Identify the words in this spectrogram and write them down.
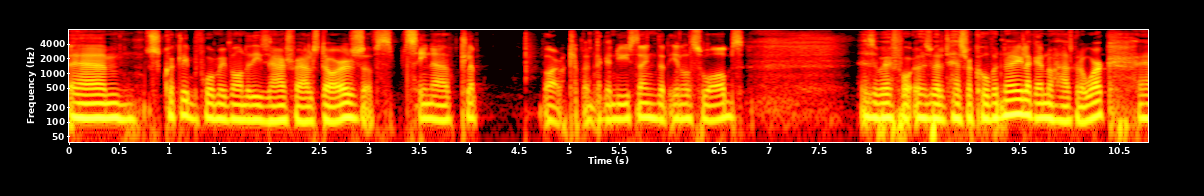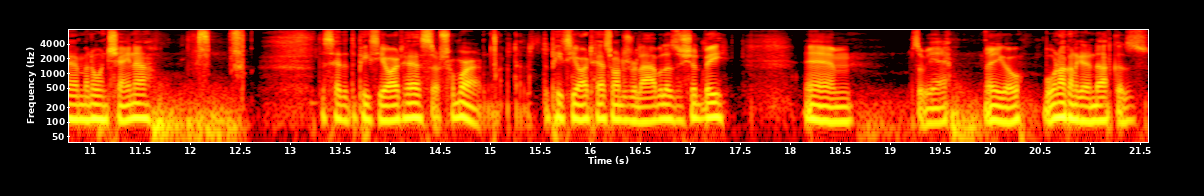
Um, just quickly before we move on to these Irish viral stars, I've seen a clip or a clip like a news thing that anal swabs is a way for is way to test for COVID now. Like I know how it's going to work. Um, I know in China they said that the PCR tests or somewhere the PCR tests aren't as reliable as it should be. Um, so yeah, there you go. But we're not going to get into that because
